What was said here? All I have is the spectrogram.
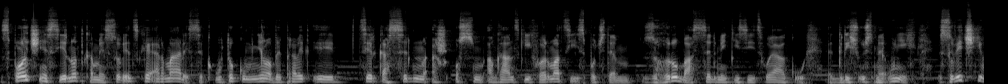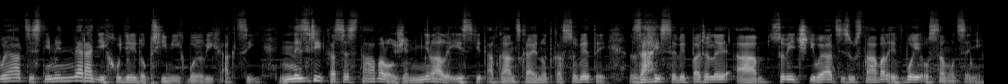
Společně s jednotkami sovětské armády se k útoku mělo vypravit i cirka 7 až 8 afgánských formací s počtem zhruba 7 tisíc vojáků. Když už jsme u nich, sovětští vojáci s nimi neradi chodili do přímých bojových akcí. Nezřídka se stávalo, že měla-li jistit afgánská jednotka Sověty, záhy se vypařili a sovětští vojáci zůstávali v boji osamoceni.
